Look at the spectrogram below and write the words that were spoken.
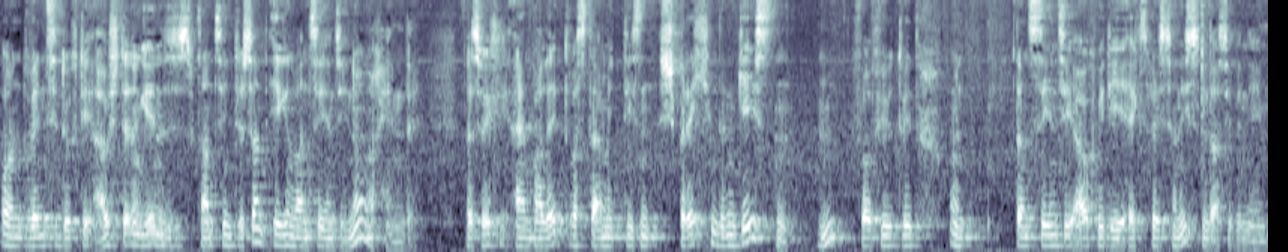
Und wenn Sie durch die Ausstellung gehen, das ist ganz interessant, irgendwann sehen Sie nur noch Hände. Das ist wirklich ein Ballett, was da mit diesen sprechenden Gesten hm, vollführt wird. Und dann sehen Sie auch, wie die Expressionisten das übernehmen.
